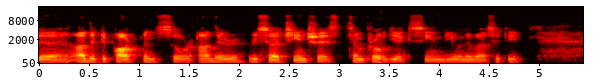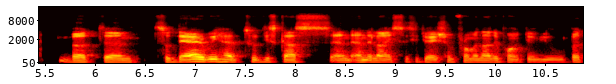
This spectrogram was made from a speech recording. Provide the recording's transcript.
uh, other departments or other research interests and projects in the university. But um, so there we had to discuss and analyze the situation from another point of view. But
